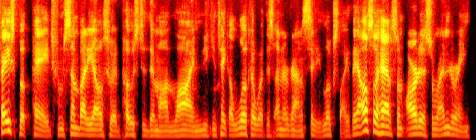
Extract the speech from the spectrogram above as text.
Facebook page from somebody else who had posted them online. You can take a look at what this underground city looks like. They also have some artist rendering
